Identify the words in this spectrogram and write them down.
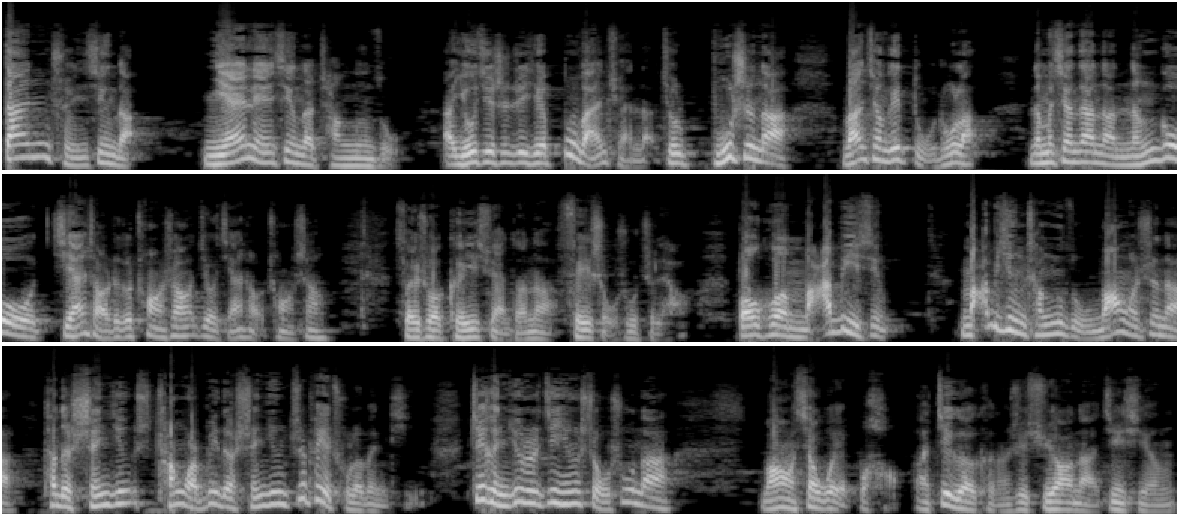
单纯性的粘连性的肠梗阻啊，尤其是这些不完全的，就是不是呢完全给堵住了。那么现在呢，能够减少这个创伤就减少创伤，所以说可以选择呢非手术治疗，包括麻痹性。麻痹性肠梗阻往往是呢，它的神经肠管壁的神经支配出了问题，这个你就是进行手术呢，往往效果也不好啊。这个可能是需要呢进行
